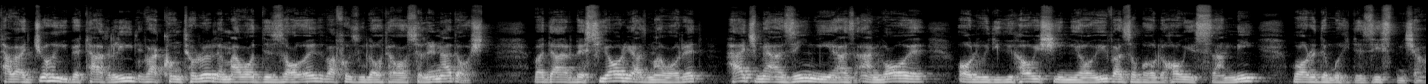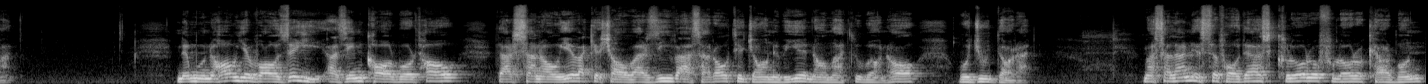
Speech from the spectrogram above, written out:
توجهی به تقلیل و کنترل مواد زائد و فضولات حاصله نداشت و در بسیاری از موارد حجم عظیمی از انواع آلودگی های شیمیایی و زباله های سمی وارد محیط زیست می شوند. نمونه های واضحی از این کاربردها در صنایع و کشاورزی و اثرات جانبی نامطلوب آنها وجود دارد. مثلا استفاده از کلوروفلوروکربن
